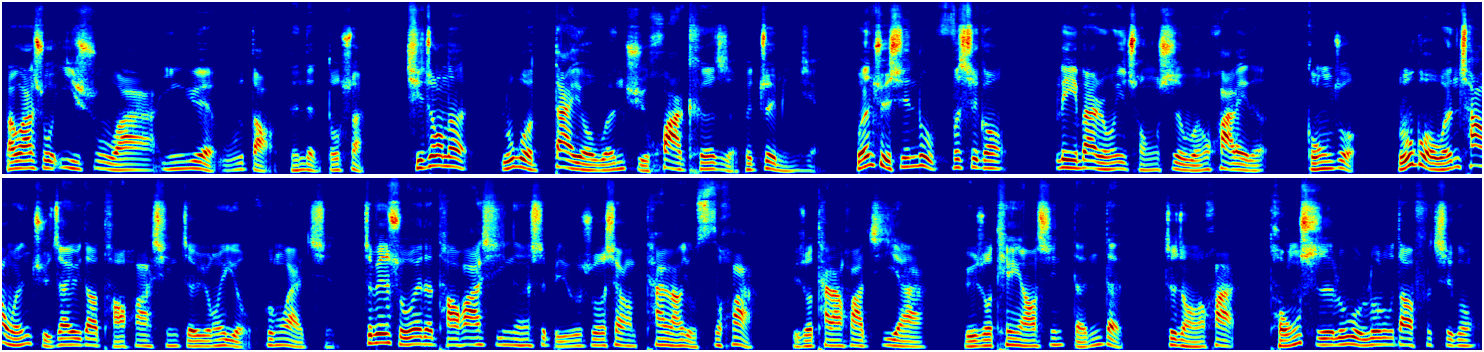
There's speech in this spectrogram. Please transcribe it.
包括说艺术啊、音乐、舞蹈等等都算。其中呢。如果带有文曲化科者会最明显。文曲星入夫妻宫，另一半容易从事文化类的工作。如果文昌文曲再遇到桃花星，则容易有婚外情。这边所谓的桃花星呢，是比如说像贪狼有四化，比如说贪狼化忌啊，比如说天姚星等等这种的话，同时如果落入到夫妻宫，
